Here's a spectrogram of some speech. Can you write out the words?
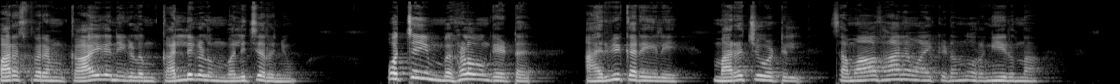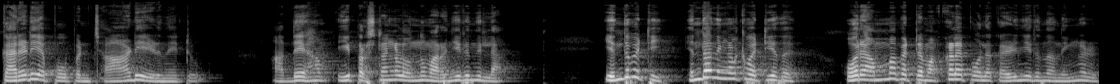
പരസ്പരം കായികനികളും കല്ലുകളും വലിച്ചെറിഞ്ഞു. ഒച്ചയും ബഹളവും കേട്ട് അരുവിക്കരയിലെ മരച്ചുവട്ടിൽ സമാധാനമായി കിടന്നുറങ്ങിയിരുന്ന കരടിയപ്പൂപ്പൻ ചാടി എഴുന്നേറ്റു. അദ്ദേഹം ഈ പ്രശ്നങ്ങളൊന്നും അറിഞ്ഞിരുന്നില്ല. എന്തു പറ്റി? എന്താ നിങ്ങൾക്ക് പറ്റിയത്? ഒരമ്മ പെറ്റ മക്കളെപ്പോലെ കഴിഞ്ഞിരുന്ന നിങ്ങൾ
